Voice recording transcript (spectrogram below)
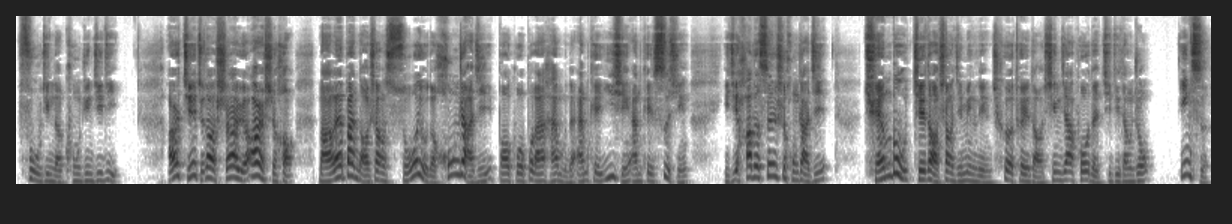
附近的空军基地。而截止到十二月二十号，马来半岛上所有的轰炸机，包括布兰海姆的 Mk 一型、Mk 四型以及哈德森式轰炸机，全部接到上级命令，撤退到新加坡的基地当中。因此，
